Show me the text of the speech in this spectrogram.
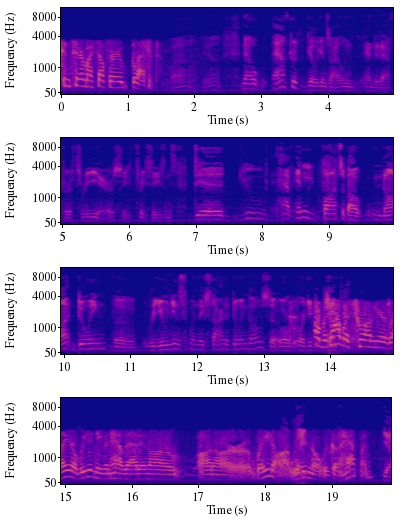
consider myself very blessed. Wow. Now, after Gilligan's Island ended after three years, three seasons, did you have any thoughts about not doing the reunions when they started doing those, or, or did you? Oh, but that was 12 years later. We didn't even have that in our on our radar. We Right. didn't know it was going to happen. Yeah,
